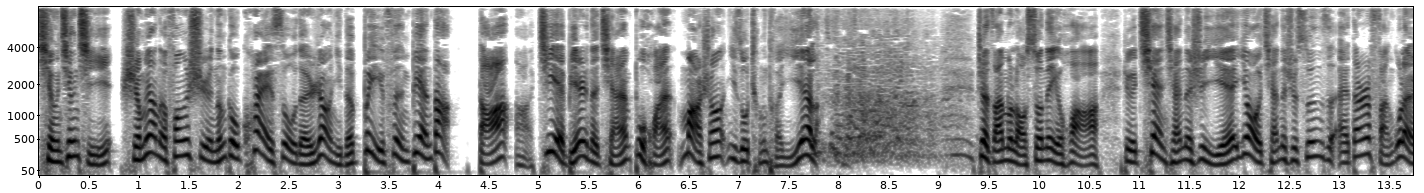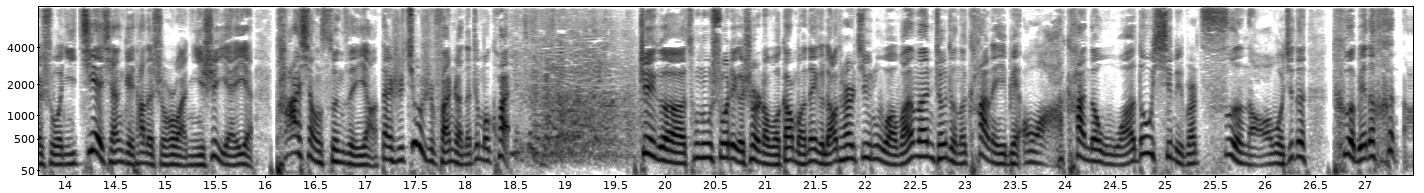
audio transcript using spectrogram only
请清起，什么样的方式能够快速的让你的辈分变大？答啊，借别人的钱不还，马上你就成他爷了。这咱们老说那个话啊，这个欠钱的是爷，要钱的是孙子。哎，当然反过来说，你借钱给他的时候啊，你是爷爷，他像孙子一样，但是就是反转的这么快。这个匆匆说这个事儿呢，我刚把那个聊天记录啊完完整整的看了一遍，哇，看的我都心里边刺挠，我觉得特别的恨啊，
